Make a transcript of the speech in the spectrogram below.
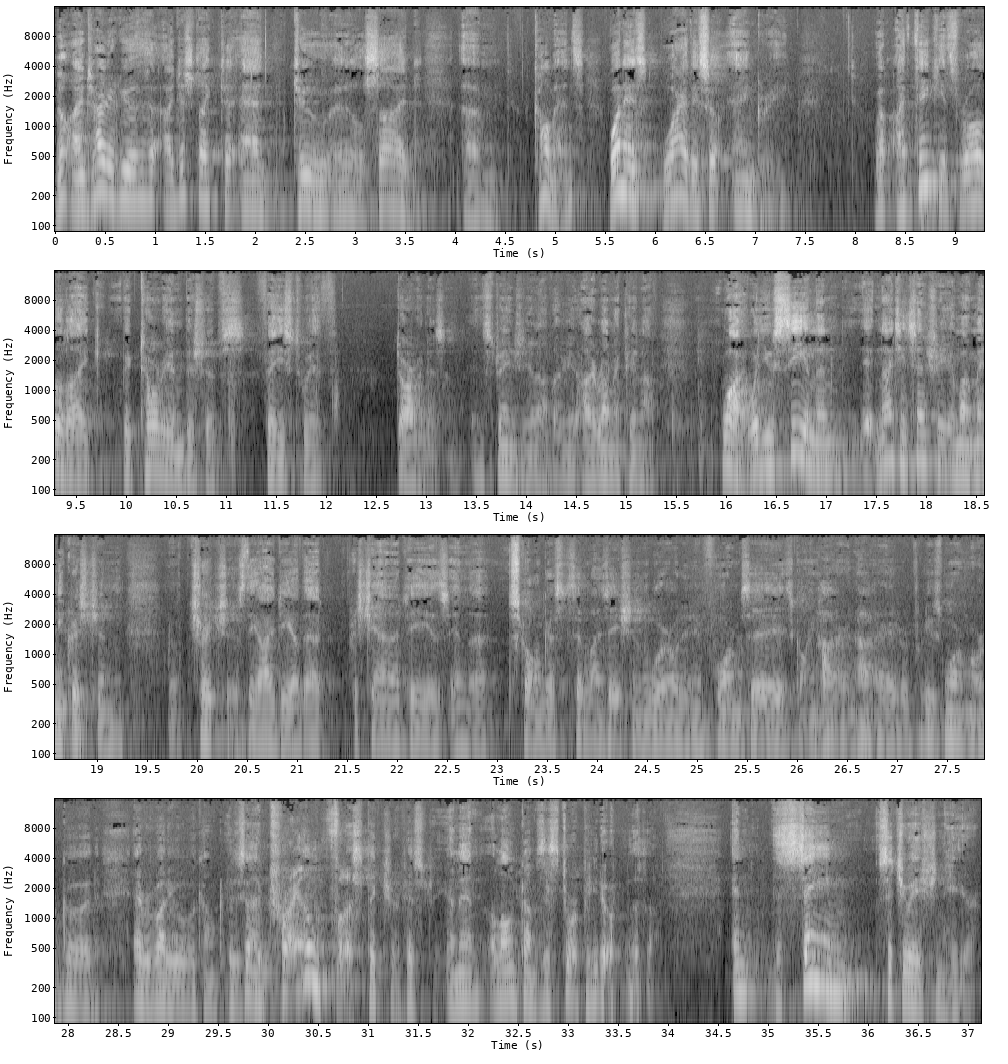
No, I entirely agree with that. I'd just like to add two little side um, comments. One is, why are they so angry? Well, I think it's rather like Victorian bishops faced with Darwinism, and strangely enough, I mean, ironically enough. Why? Well, you see in the 19th century among many Christian churches the idea that Christianity is in the strongest civilization in the world. It informs it. It's going higher and higher. It will produce more and more good. Everybody will become. It's a triumphalist picture of history. And then along comes this torpedo. And the same situation here.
